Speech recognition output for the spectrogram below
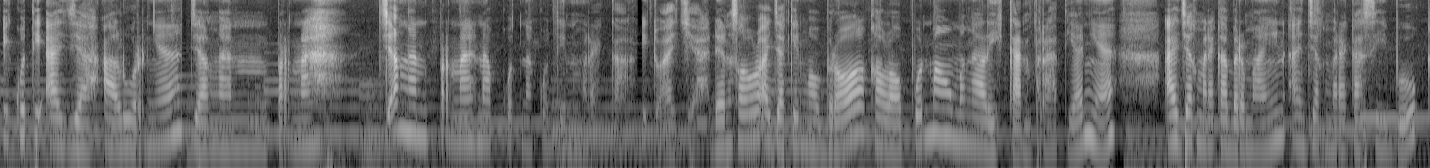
ikuti aja alurnya, jangan pernah jangan pernah nakut-nakutin mereka itu aja dan selalu ajakin ngobrol kalaupun mau mengalihkan perhatiannya ajak mereka bermain ajak mereka sibuk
